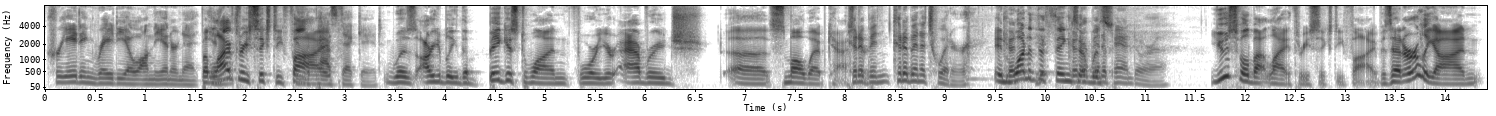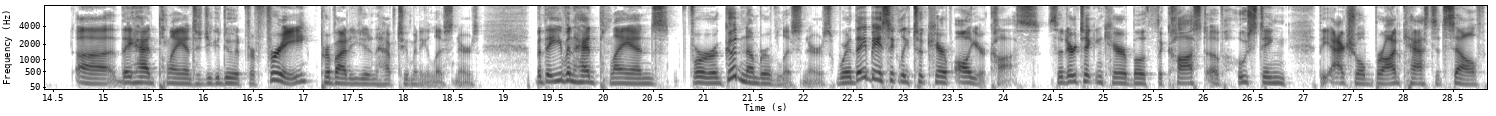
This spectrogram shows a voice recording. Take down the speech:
creating radio on the internet. But in- Live 365 past decade. was arguably the biggest one for your average uh, small webcast. could have been could have been a Twitter. And Could- one of the things that was- a Pandora. useful about Live 365 is that early on, uh, they had plans that you could do it for free, provided you didn't have too many listeners. But they even had plans for a good number of listeners where they basically took care of all your costs. So they're taking care of both the cost of hosting the actual broadcast itself,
